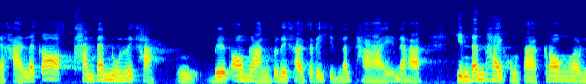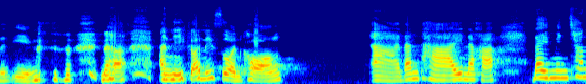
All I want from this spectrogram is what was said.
นะคะ แล้วก็คันด้านนู้นเลยค่ะเดินอ้อมหลังไปเลยค่ะ จะได้เห็นด้านท้ายนะคะ เห็นด้านท้ายของตากล้องเรานั่นเองนะคะอันนี้ก็ในส่วนของอด้านท้ายนะคะดิเมนชัน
